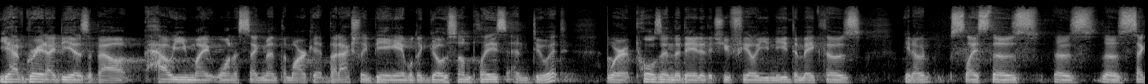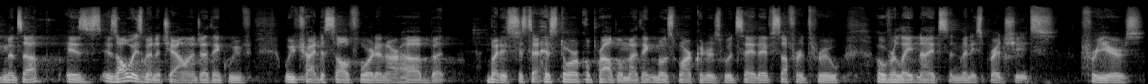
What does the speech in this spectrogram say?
You have great ideas about how you might want to segment the market, but actually being able to go someplace and do it, where it pulls in the data that you feel you need to make those you know slice those those those segments up is is always been a challenge. I think we've we've tried to solve for it in our hub, but but it's just a historical problem. I think most marketers would say they've suffered through over late nights and many spreadsheets for years.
